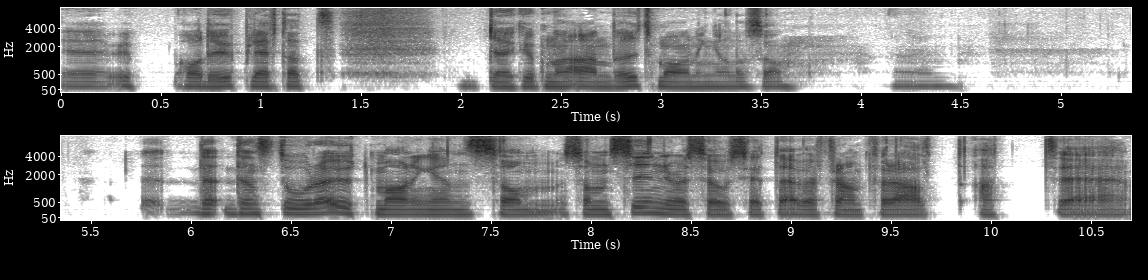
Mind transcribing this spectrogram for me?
eh, upp, har du upplevt att det dök upp några andra utmaningar eller så? Um. Den, den, stora utmaningen som, som senior associate är väl framför allt att eh,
